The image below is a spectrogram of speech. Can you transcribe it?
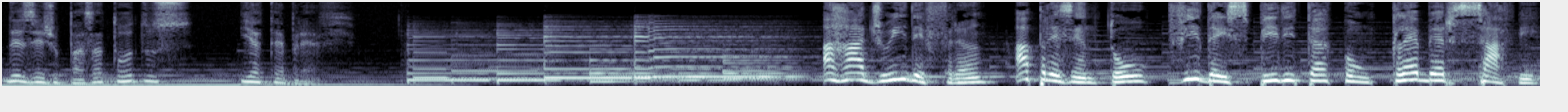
Desejo paz a todos e até breve. A Rádio Idefran apresentou Vida Espírita com Kleber Safi.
